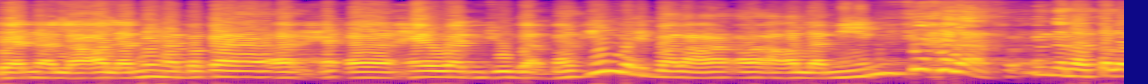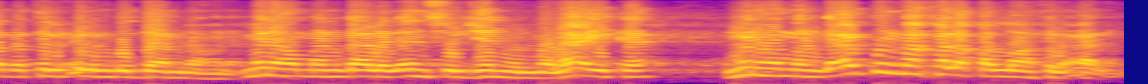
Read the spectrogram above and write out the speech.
Dan alamin apakah eh, he- eh, hewan juga bagian dari para eh, alamin? في خلاف عندنا طلبة العلم قدامنا هنا منهم من قال الإنس والجن والملائكة ومنهم من قال كل ما خلق الله في العالم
